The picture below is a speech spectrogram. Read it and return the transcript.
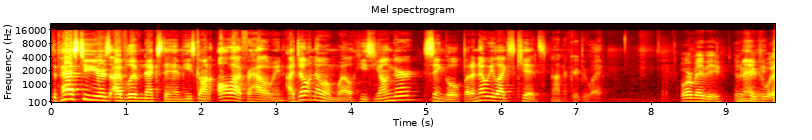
The past two years I've lived next to him, he's gone all out for Halloween. I don't know him well. He's younger, single, but I know he likes kids. Not in a creepy way. or maybe in a creepy way.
